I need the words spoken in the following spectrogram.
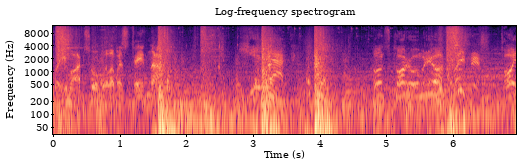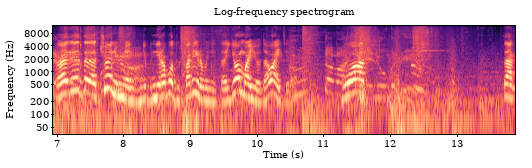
Твоему отцу было бы стыдно! Хиляк! Он скоро умрет, слышишь? Твой А, это, а, чё они у меня не, не работают? Парирование-то. Ё-моё, давайте. Давай Вот. Так,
